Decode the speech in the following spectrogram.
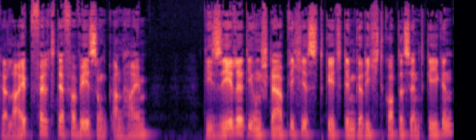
Der Leib fällt der Verwesung anheim, die Seele, die unsterblich ist, geht dem Gericht Gottes entgegen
